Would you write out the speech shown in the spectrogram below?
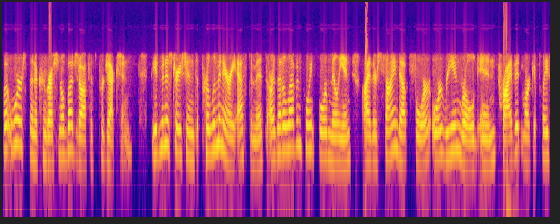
but worse than a Congressional Budget Office projection. The administration's preliminary estimates are that 11.4 million either signed up for or re enrolled in private marketplace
